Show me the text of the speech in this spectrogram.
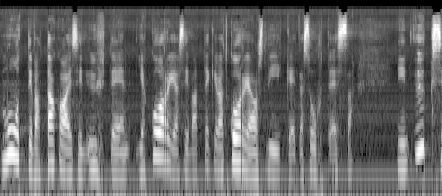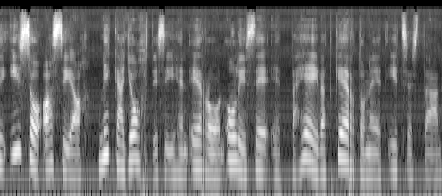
muuttivat takaisin yhteen ja korjasivat, tekivät korjausliikkeitä suhteessa niin yksi iso asia, mikä johti siihen eroon, oli se, että he eivät kertoneet itsestään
